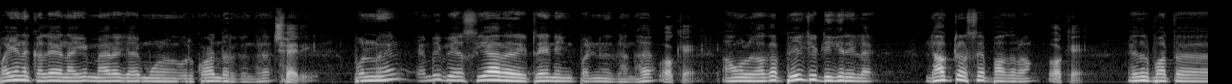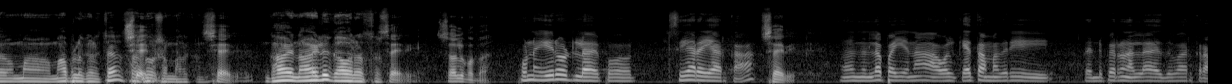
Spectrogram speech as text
பையனுக்கு கல்யாணம் ஆகி மேரேஜ் ஆகி மூணு ஒரு குழந்தை இருக்குங்க. சரி. பொண்ணு எம்பிபிஎஸ் சிஆர்ஐ ட்ரைனிங் பண்ணியிருக்காங்க ஓகே. அவங்களுக்காக பிஜி டிகிரியில் டாக்டர்ஸே பார்க்குறோம் ஓகே. எதிர்பார்த்த மா மாப்பிள்ளை கிடைச்சா சந்தோஷமாக இருக்குங்க. சரி. காய் நாயுடு காவராசர் சரி. சொல்லுங்கம்மா பொண்ணு ஈரோட்டில் இப்போது சிஆர்ஐயாக இருக்கா? சரி. நல்ல பையனா அவளுக்கு ஏற்ற மாதிரி ரெண்டு பேரும் நல்லா இதுவாக இருக்கிற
